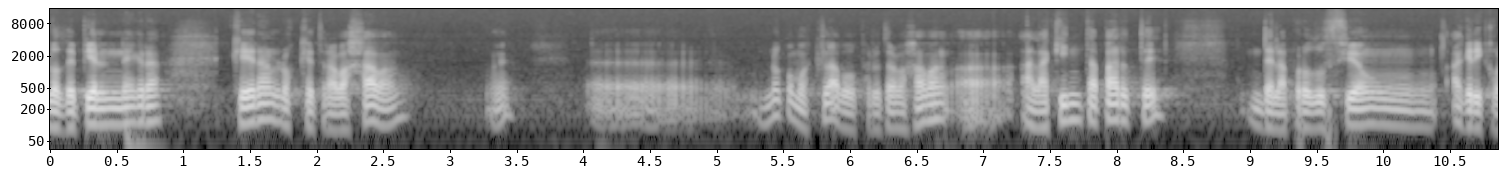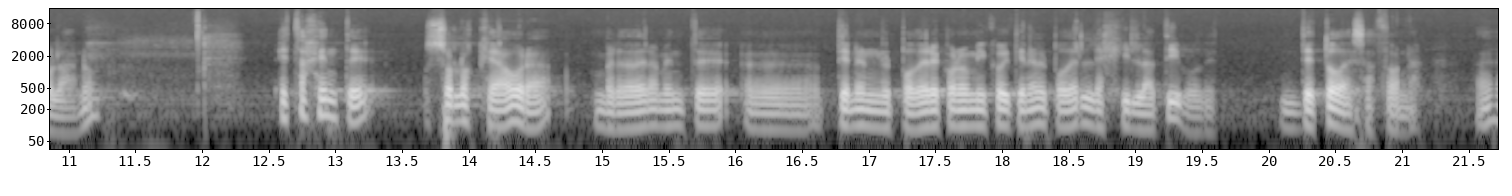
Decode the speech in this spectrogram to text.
los de piel negra, que eran los que trabajaban. ¿eh? Eh, no como esclavos, pero trabajaban a, la quinta parte de la producción agrícola. Esta gente son los que ahora verdaderamente eh, tienen el poder económico y tienen el poder legislativo de, toda esa zona. ¿eh?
